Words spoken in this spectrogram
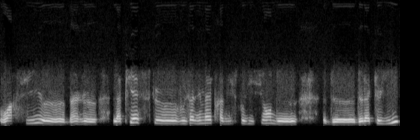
voir si euh, ben, la pièce que vous allez mettre à disposition de, de, l'accueilli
